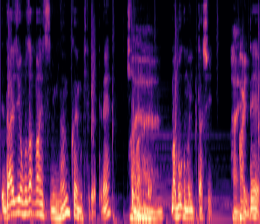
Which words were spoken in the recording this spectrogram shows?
た、で大臣補佐官室に何回も来てくれてね。来てもらって、まあ、僕も行ったし、はい、で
